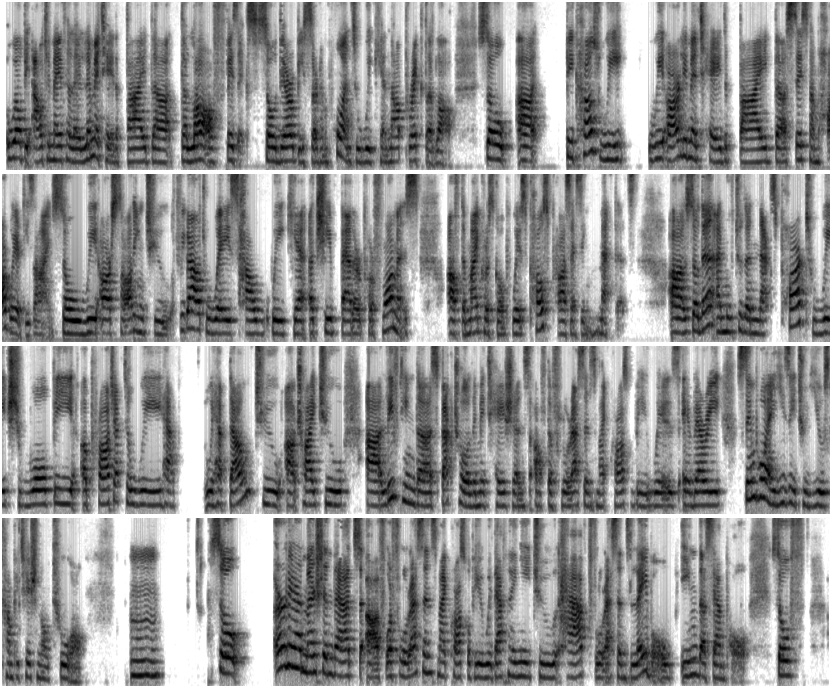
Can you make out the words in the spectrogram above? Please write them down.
will be ultimately limited by the, the law of physics. So there will be certain points we cannot break the law. So uh, because we we are limited by the system hardware design. So we are starting to figure out ways how we can achieve better performance of the microscope with post-processing methods. Uh, so then I move to the next part, which will be a project we have we have done to uh, try to uh, lifting the spectral limitations of the fluorescence microscopy with a very simple and easy to use computational tool. Mm. So earlier I mentioned that uh, for fluorescence microscopy, we definitely need to have fluorescence label in the sample. So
